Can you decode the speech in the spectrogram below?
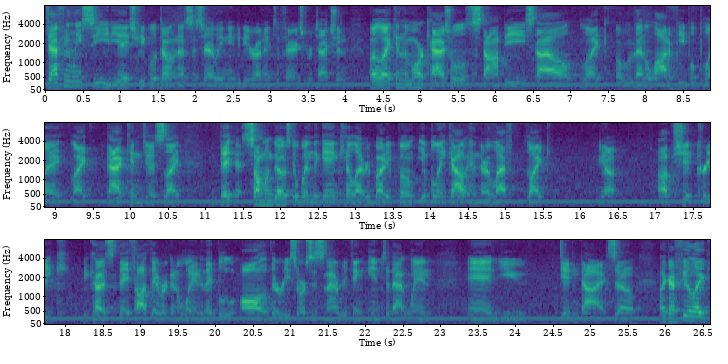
definitely CEDH people don't necessarily need to be running Teferi's protection, but like in the more casual stompy style, like that a lot of people play, like that can just like they, someone goes to win the game, kill everybody, boom, you blink out, and they're left like you know up shit creek because they thought they were to win and they blew all of their resources and everything into that win and you didn't die. So like i feel like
